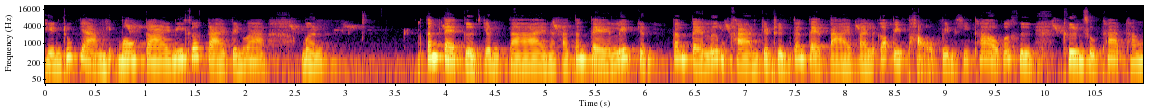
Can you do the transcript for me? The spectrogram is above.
เห็นทุกอย่างมองกายนี้ก็กลายเป็นว่าเหมือน ตั้งแต่เกิดจนตายนะคะ ตั้งแต่เล็กจนตั้งแต่เริ่มคานจนถึงตั้งแต่ตายไป แล้วก็ไปเผาเป็นขี้เถ้าก็คือคืนสู่ธาตุทั้ง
